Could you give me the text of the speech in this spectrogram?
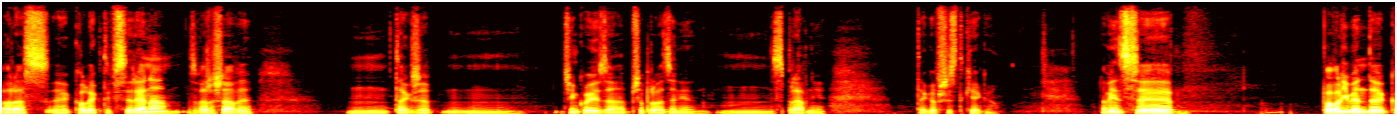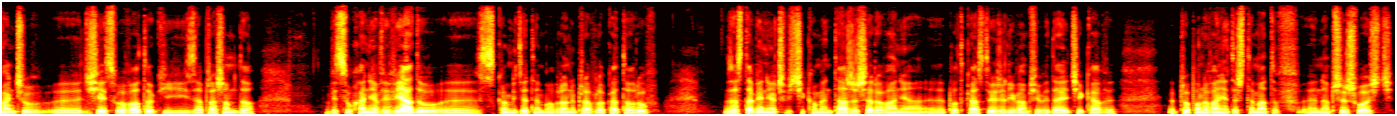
oraz kolektyw Syrena z Warszawy. Mm, także mm, dziękuję za przeprowadzenie mm, sprawnie tego wszystkiego. No więc powoli będę kończył e, dzisiaj Słowotok i zapraszam do wysłuchania wywiadu e, z Komitetem Obrony Praw Lokatorów, zostawiania oczywiście komentarzy, szerowania e, podcastu, jeżeli Wam się wydaje ciekawy, proponowania też tematów na przyszłość.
